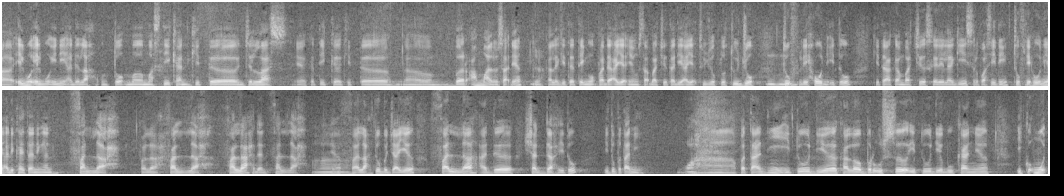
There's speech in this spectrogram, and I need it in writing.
uh, ilmu-ilmu ini adalah untuk memastikan kita jelas ya ketika kita uh, beramal Ustaz ya. ya. Kalau kita tengok pada ayat yang Ustaz baca tadi ayat 77 mm-hmm. tuflihun itu, kita akan baca sekali lagi selepas ini. Tuflihun ni ada kaitan dengan falah falah. Falah. Falah dan falah ah. ya falah tu berjaya. Falah ada syaddah itu. Itu petani Wah, ha, petani itu dia kalau berusaha itu dia bukannya ikut mood.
